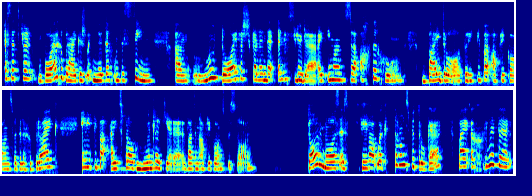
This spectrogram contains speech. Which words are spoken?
is dit vir baie gebruikers ook nuttig om te sien um hoe daai verskillende invloede uit iemand se agtergrond bydra tot die tipe Afrikaans wat hulle gebruik en die tipe uitspraakmoontlikhede wat in Afrikaans bestaan. Daarnaas is Viva ook tans betrokke by 'n groter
